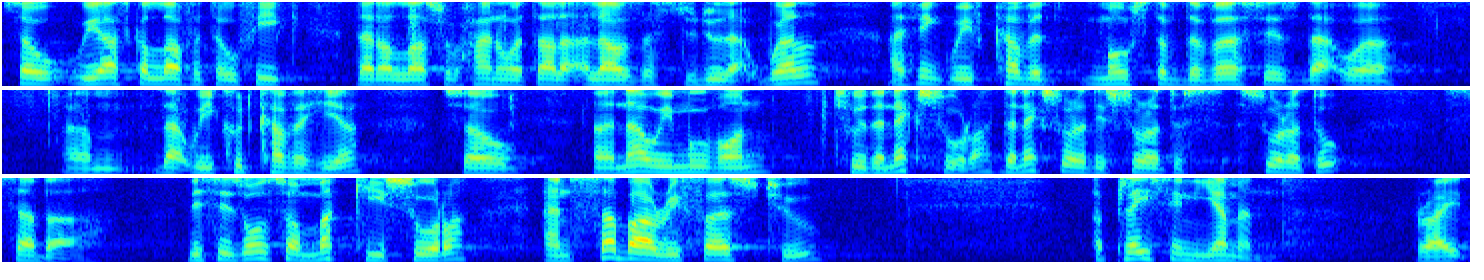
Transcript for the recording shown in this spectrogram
So we ask Allah for tawfiq that Allah subhanahu wa ta'ala allows us to do that well. I think we've covered most of the verses that were um, that we could cover here. So uh, now we move on to the next surah. The next surah is surah surah Saba. This is also Makki surah, and Saba refers to a place in Yemen, right?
